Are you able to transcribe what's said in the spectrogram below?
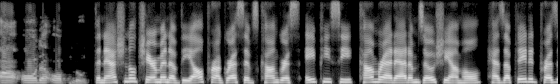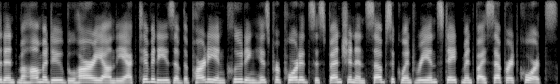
our other uploads. The national chairman of the All Progressives Congress, APC, Comrade Adams Oshiomhole, has updated President Muhammadu Buhari on the activities of the party including his purported suspension and subsequent reinstatement by separate courts.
